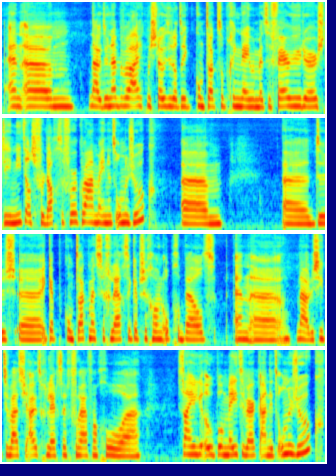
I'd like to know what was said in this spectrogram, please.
En ehm, nou, toen hebben we eigenlijk besloten dat ik contact op ging nemen met de verhuurders die niet als verdachten voorkwamen in het onderzoek. Ehm, eh, dus eh, ik heb contact met ze gelegd. Ik heb ze gewoon opgebeld en nou, de situatie uitgelegd en gevraagd van goh, staan jullie open om mee te werken aan dit onderzoek?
